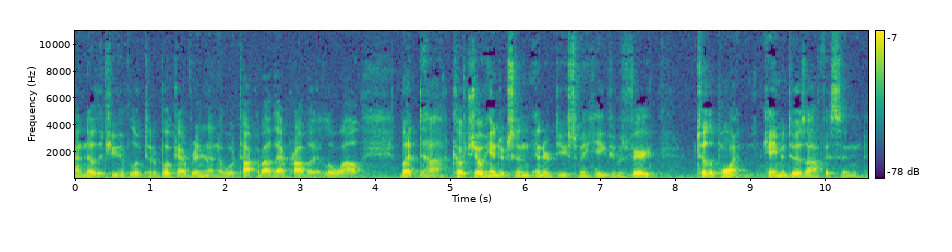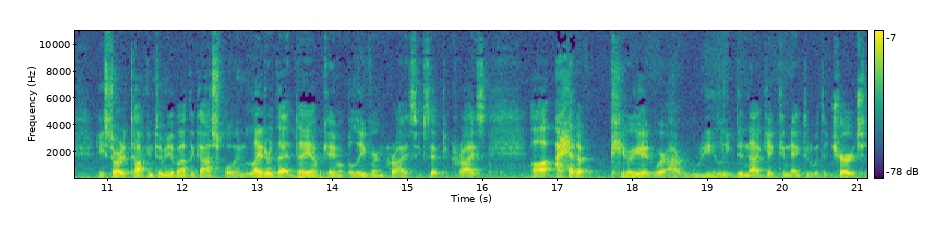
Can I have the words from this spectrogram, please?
I know that you have looked at a book I've written. I know we'll talk about that probably in a little while. But uh, Coach Joe Hendrickson introduced me. He, he was very to the point. Came into his office and he started talking to me about the gospel. And later that day, I became a believer in Christ, accepted Christ. Uh, I had a period where I really did not get connected with the church,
